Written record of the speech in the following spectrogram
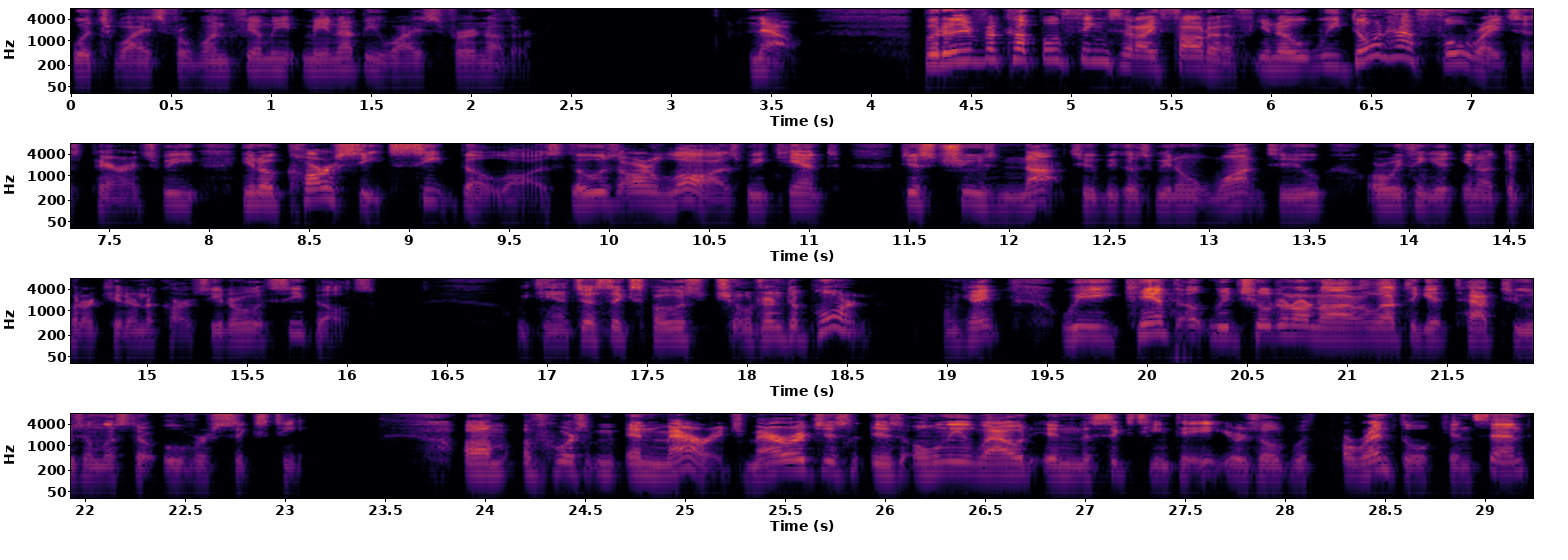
what's wise for one family may not be wise for another. Now, but there are a couple of things that I thought of. You know, we don't have full rights as parents. We, you know, car seats, seatbelt laws, those are laws. We can't just choose not to because we don't want to, or we think, you know, to put our kid in a car seat or with seatbelts. We can't just expose children to porn. Okay. We can't, uh, we, children are not allowed to get tattoos unless they're over 16. Um, of course, and marriage. Marriage is, is only allowed in the 16 to 8 years old with parental consent.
